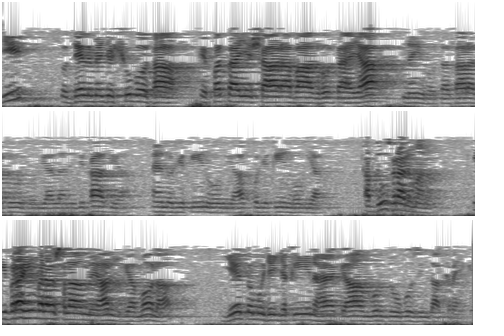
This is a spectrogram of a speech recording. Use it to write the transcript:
جی تو دل میں جو شبہ تھا کہ پتہ یہ شہر آباد ہوتا ہے یا نہیں ہوتا، سارا دور ہو گیا، اللہ نے دکھا دیا این یقین ہو گیا، آپ کو یقین ہو گیا۔ اب دوسرا نمانا ابراہیم علیہ السلام نے عرض کیا، مولا، یہ تو مجھے یقین ہے کہ آپ مردوں کو زندہ کریں گے۔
